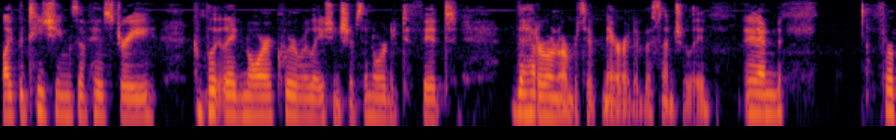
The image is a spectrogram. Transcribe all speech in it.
like the teachings of history completely ignore queer relationships in order to fit the heteronormative narrative essentially and for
